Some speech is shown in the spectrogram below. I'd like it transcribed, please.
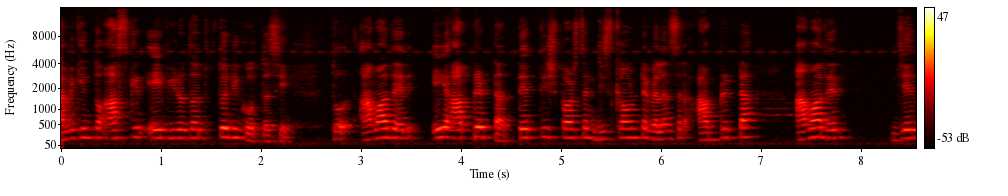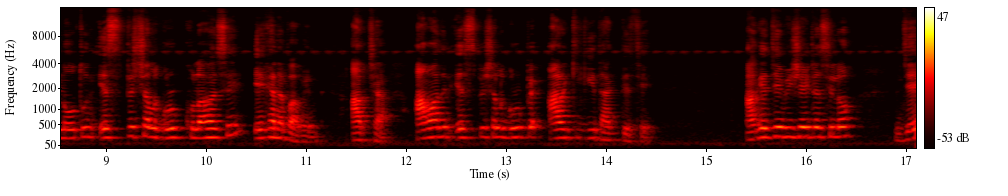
আমি কিন্তু আজকের এই ভিডিওটা তৈরি করতেছি। তো আমাদের এই আপডেটটা তেত্রিশ পার্সেন্ট ডিসকাউন্টে ব্যালেন্সের আপডেটটা আমাদের যে নতুন স্পেশাল গ্রুপ খোলা হয়েছে, এখানে পাবেন। আচ্ছা আমাদের স্পেশাল গ্রুপে আর কি কি থাকতেছে? আগে যে বিষয়টা ছিল যে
